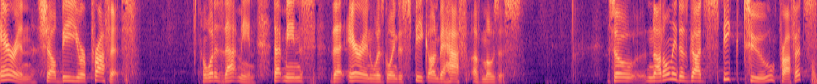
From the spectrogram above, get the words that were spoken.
Aaron shall be your prophet. What does that mean? That means that Aaron was going to speak on behalf of Moses. So, not only does God speak to prophets,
